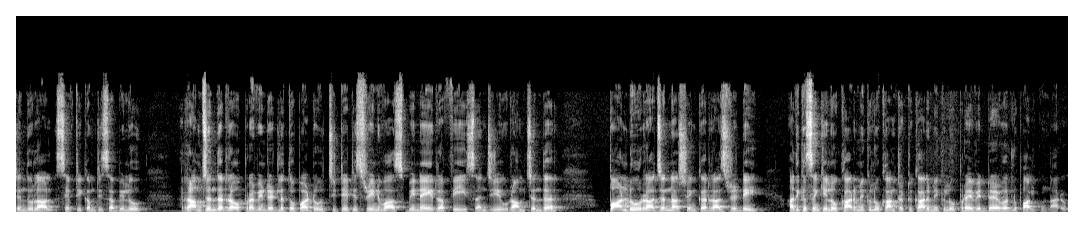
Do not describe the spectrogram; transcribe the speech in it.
చందులాల్ సేఫ్టీ కమిటీ సభ్యులు రామచందర్రావు ప్రవీణ్ రెడ్లతో పాటు చిట్టేటి శ్రీనివాస్ వినయ్ రఫీ సంజీవ్ రామచందర్ పాండు రాజన్న శంకర్ రాజ్రెడ్డి. అధిక సంఖ్యలో కార్మికులు కాంట్రాక్టు కార్మికులు ప్రైవేట్ డ్రైవర్లు పాల్గొన్నారు.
